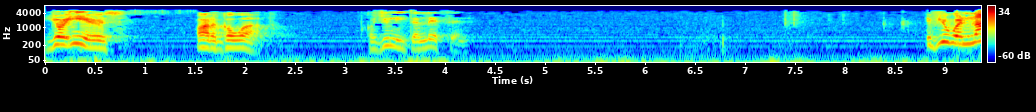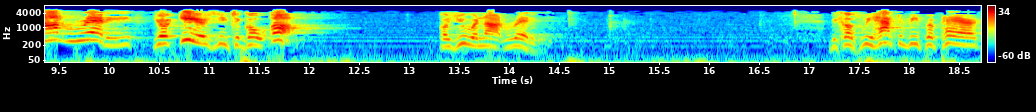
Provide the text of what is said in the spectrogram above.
your ears ought to go up because you need to listen. If you were not ready, your ears need to go up because you were not ready. Because we have to be prepared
